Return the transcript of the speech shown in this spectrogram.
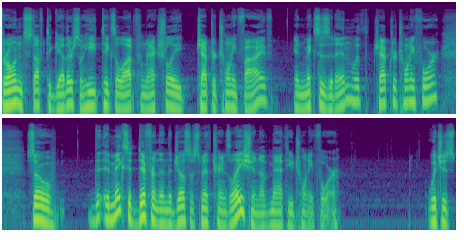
throwing stuff together. So he takes a lot from actually chapter 25 and mixes it in with chapter 24. So th- it makes it different than the Joseph Smith translation of Matthew 24, which is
